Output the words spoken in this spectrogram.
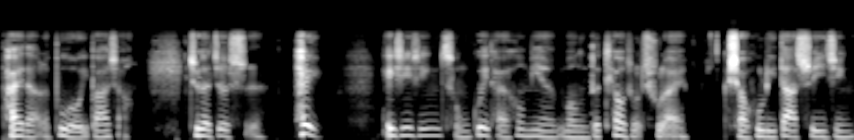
拍打了布偶一巴掌。就在这时，嘿！黑猩猩从柜台后面猛地跳了出来，小狐狸大吃一惊，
